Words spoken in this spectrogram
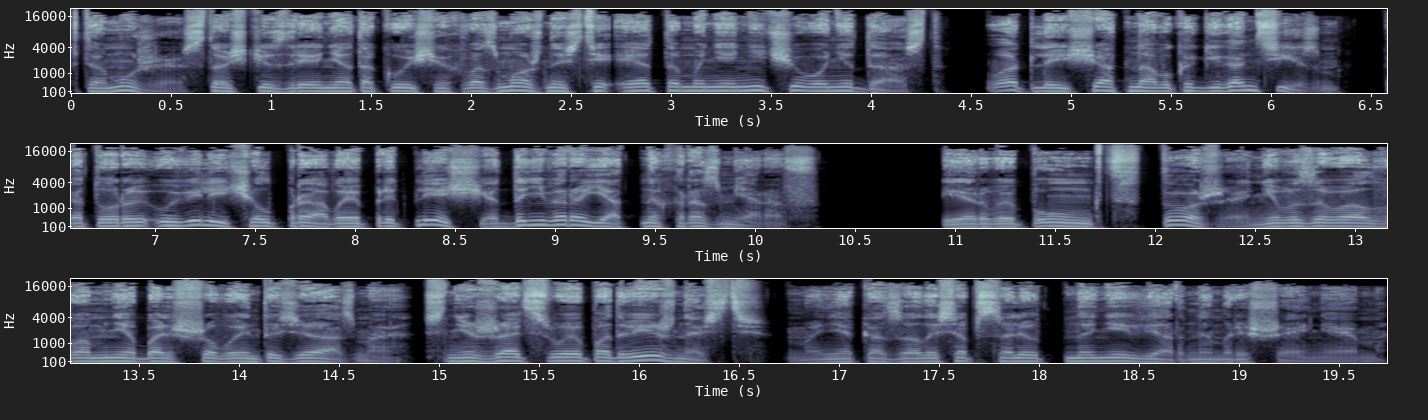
К тому же, с точки зрения атакующих возможностей, это мне ничего не даст, в отличие от навыка гигантизм, который увеличил правое предплечье до невероятных размеров. Первый пункт тоже не вызывал во мне большого энтузиазма. Снижать свою подвижность мне казалось абсолютно неверным решением.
